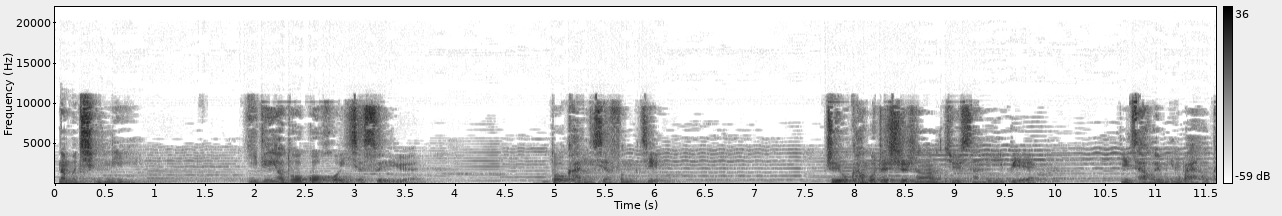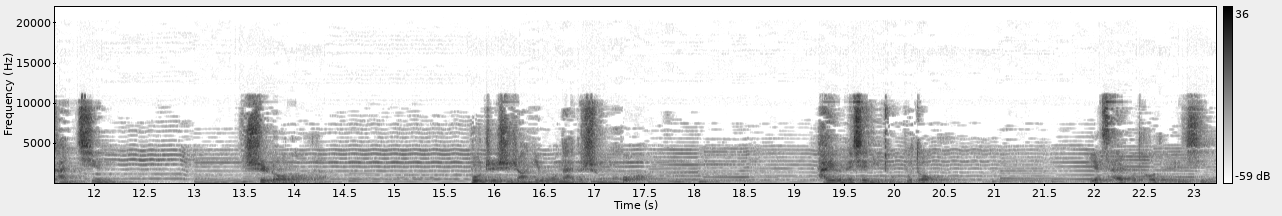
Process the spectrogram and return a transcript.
那么请你一定要多过活一些岁月，多看一些风景。只有看过这世上的聚散离别，你才会明白和看清，赤裸裸的，不只是让你无奈的生活，还有那些你读不懂、也猜不透的人心，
